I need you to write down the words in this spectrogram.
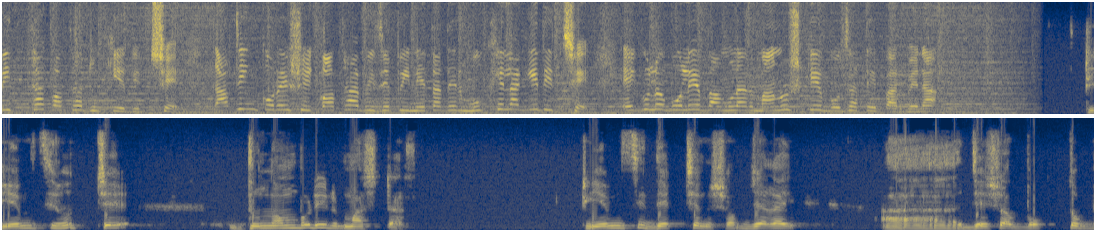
মিথ্যা কথা ঢুকিয়ে দিচ্ছে। কাটিং করে সেই কথা বিজেপি নেতাদের মুখে লাগিয়ে দিচ্ছে, এগুলো বলে বাংলার মানুষকে বোঝাতে পারবে না। টিএমসি হচ্ছে দু নম্বরের মাস্টার। টিএমসি দেখছেন সব জায়গায় যেসব বক্তব্য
